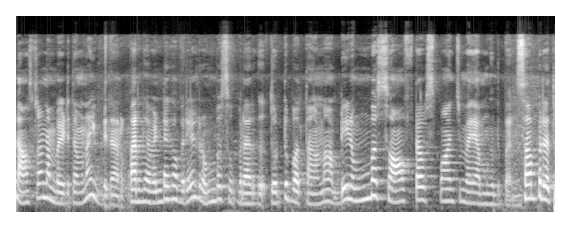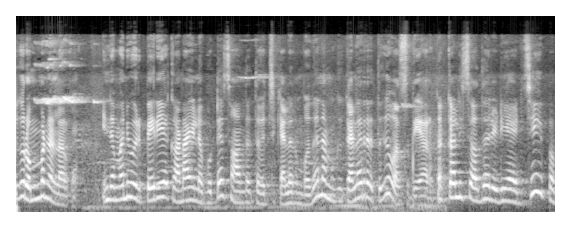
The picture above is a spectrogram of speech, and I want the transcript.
லாஸ்ட்டாக நம்ம எடுத்தோம்னா இப்படி தான் இருக்கும். பாருங்கள் வெண்டைக்காய் பொரியல் ரொம்ப சூப்பராக இருக்குது தொட்டு பார்த்தாங்கன்னா அப்படியே ரொம்ப சாஃப்டாக ஸ்பாஞ்ச் மாதிரி அமுகுது பாருங்கள் சாப்பிட்றதுக்கு ரொம்ப நல்லாயிருக்கும். இந்த மாதிரி ஒரு பெரிய கடாயில் போட்டு சாதத்தை வச்சு கிளறும் போது நமக்கு கிளறதுக்கு வசதியாக இருக்கும். தக்காளி சாதம் ரெடி ஆகிடுச்சு இப்போ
